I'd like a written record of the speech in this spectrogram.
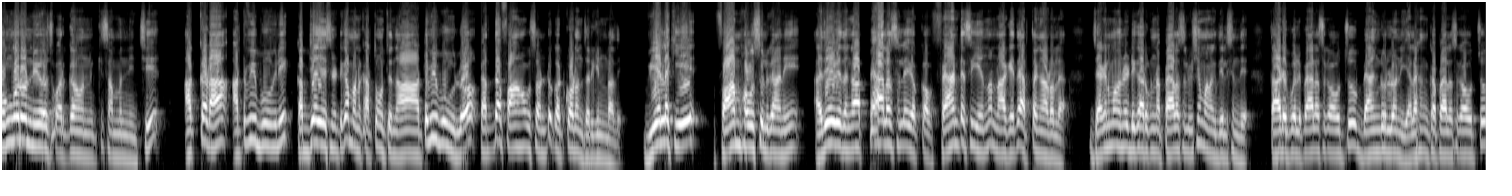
పొంగనూరు నియోజకవర్గానికి సంబంధించి అక్కడ అటవీ భూమిని కబ్జా చేసినట్టుగా మనకు అర్థమవుతుంది. ఆ అటవీ భూమిలో పెద్ద ఫామ్ హౌస్ అంటూ కట్టుకోవడం జరిగినది వీళ్ళకి ఫామ్ హౌసులు కానీ అదేవిధంగా ప్యాలెస్ల యొక్క ఫ్యాంటసీ ఏందో నాకైతే అర్థం కావడలే. జగన్మోహన్ రెడ్డి గారికి ఉన్న ప్యాలెస్ల విషయం మనకు తెలిసిందే. తాడేపల్లి ప్యాలెస్ కావచ్చు బెంగళూరులోని యలహంక ప్యాలెస్ కావచ్చు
